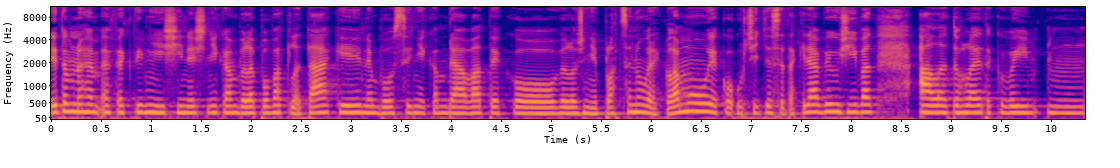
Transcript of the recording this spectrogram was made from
Je to mnohem efektivnější, než někam vylepovat letáky nebo si někam dávat jako vyloženě placenou reklamu, jako určitě se taky dá využívat, ale tohle je takový mm,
